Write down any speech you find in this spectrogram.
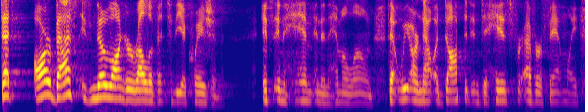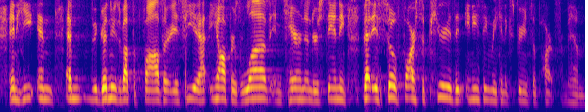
that our best is no longer relevant to the equation. It's in him and in him alone that we are now adopted into his forever family. And he and and the good news about the Father is he he offers love and care and understanding that is so far superior than anything we can experience apart from him.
